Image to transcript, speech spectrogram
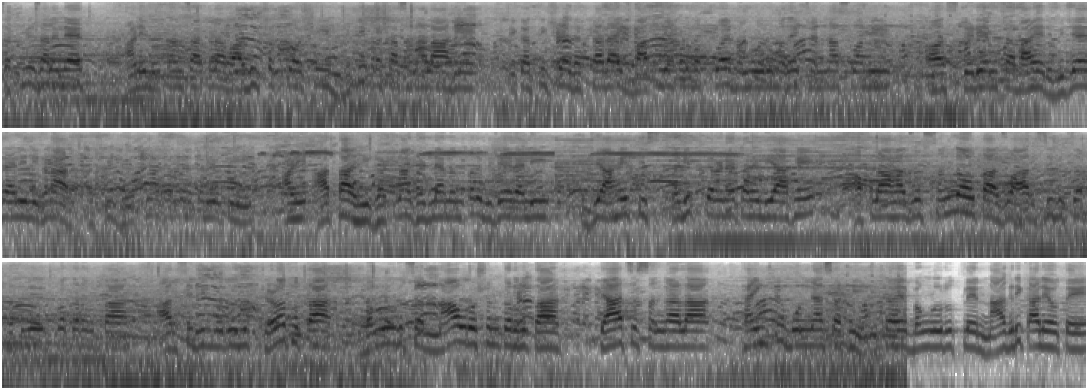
जखमी झालेले आहेत आणि मृतांचा आकडा वाढू शकतो अशी भीती प्रशासनाला आहे. एक अतिशय धक्कादायक बातमी आपण बघतोय. बंगळुरूमध्ये चन्नास्वामी स्टेडियमच्या बाहेर विजय रॅली निघणार अशी घोषणा करण्यात आली होती. आणि आता ही घटना घडल्यानंतर विजय रॅली जी आहे ती स्थगित करण्यात आलेली आहे. आपला हा जो संघ होता जो आर सी बीचं प्रतिनिधित्व करत होता आर सी बीमधून खेळत होता बंगळुरूचं नाव रोशन करत होता त्याच संघाला थँक्यू बोलण्यासाठी इथं हे बंगळुरूतले नागरिक आले होते.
